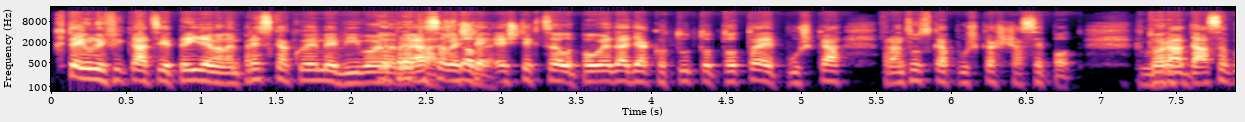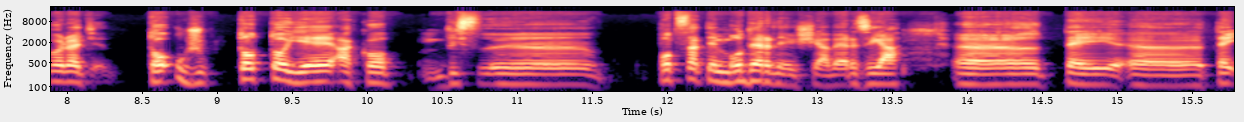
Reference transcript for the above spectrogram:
k tej unifikácie prídeme, len preskakujeme vývoj, no, lebo prepáč, ja som ešte, ešte chcel povedať, ako túto, toto je puška, francúzska puška Chassepot, ktorá mm. dá sa povedať, to už, toto je ako vys, e, podstatne modernejšia verzia e, tej, e, tej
